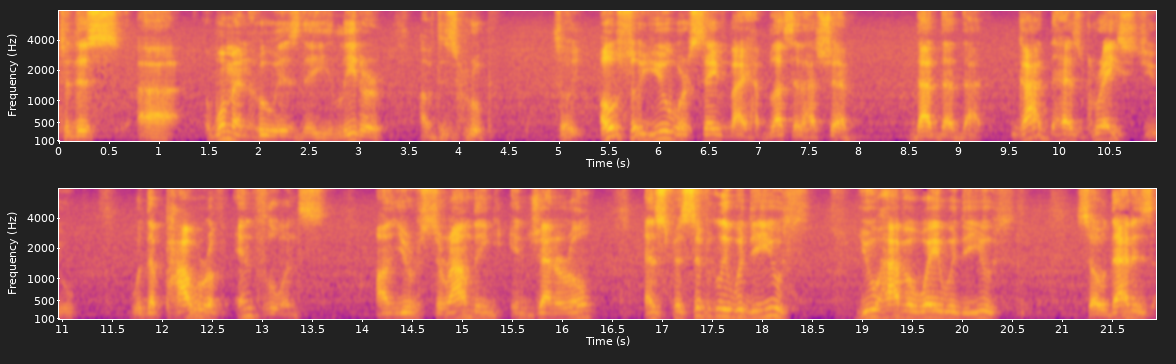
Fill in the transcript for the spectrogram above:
to this uh, woman who is the leader of this group. So also you were saved by blessed Hashem. That that that. God has graced you with the power of influence on your surrounding in general, and specifically with the youth. You have a way with the youth. So that is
